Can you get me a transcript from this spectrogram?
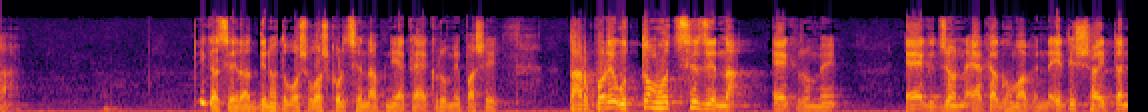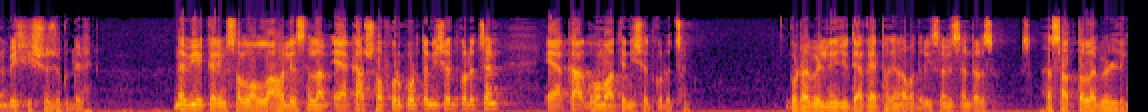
না। ঠিক আছে, রাত দিন হয়তো বসবাস করছেন, আপনি একা এক রুমে পাশে। তারপরে উত্তম হচ্ছে যে না, এক রুমে একজন একা ঘুমাবেন না। এতে শয়তান বেশি সুযোগ দেবে। নবী করিম সাল্লাম একা সফর করতে নিষেধ করেছেন, একা ঘুমাতে নিষেধ করেছেন। গোটা বিল্ডিং যদি একাই থাকেন, আমাদের ইসলামিক সেন্টার সাততলা বিল্ডিং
